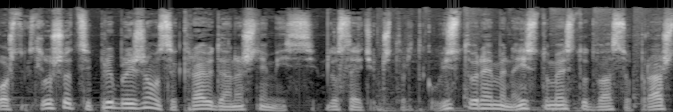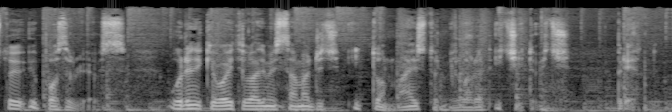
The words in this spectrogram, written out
Poštovni slušalci, približavamo se kraju današnje emisije. Do sledećeg četvrtka u isto vreme, na isto mesto, dva se opraštaju i pozdravljaju se. Urednik je Vojti Vladimir Samadžić i ton majstor Milorad Ičitović. Prijetno.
